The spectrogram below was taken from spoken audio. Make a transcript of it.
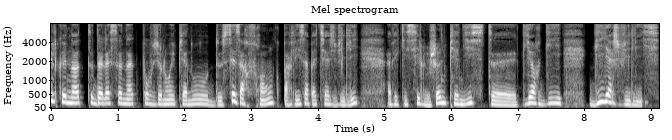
Quelques notes de la sonate pour violon et piano de César Franck par Lisa Batiashvili, avec ici le jeune pianiste euh, Georgi Guillachvili.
